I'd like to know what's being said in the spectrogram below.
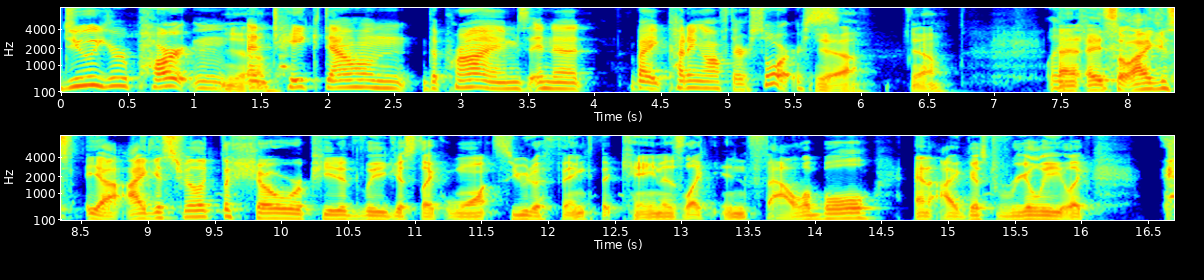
do your part and Yeah. and take down the primes in a by cutting off their source. yeah, yeah. Like, and, and so I just yeah, I just feel like the show repeatedly just like wants you to think that Kane is like infallible, and I just really like.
